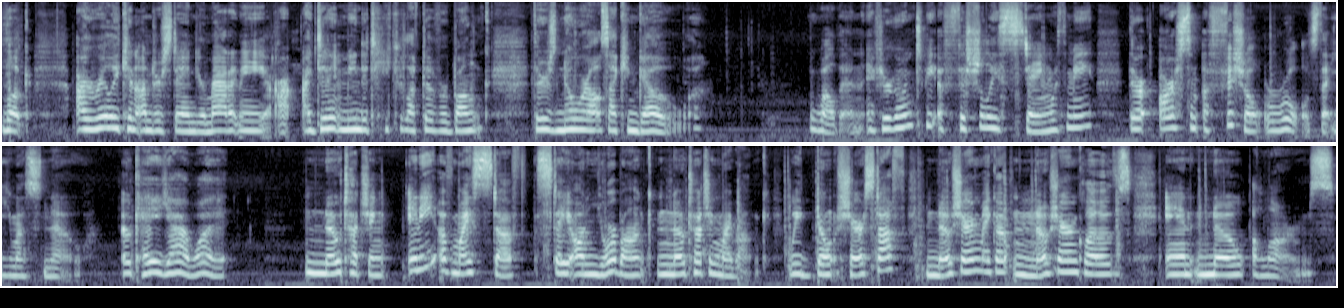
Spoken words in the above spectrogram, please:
Look, I really can understand you're mad at me. I, I didn't mean to take your leftover bunk. There's nowhere else I can go. Well, then, if you're going to be officially staying with me, there are some official rules that you must know. Okay, yeah, what? No touching any of my stuff. Stay on your bunk. No touching my bunk. We don't share stuff. No sharing makeup. No sharing clothes. And no alarms.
